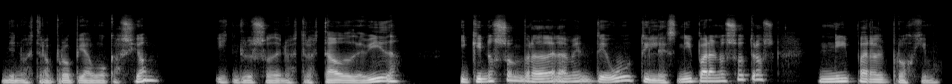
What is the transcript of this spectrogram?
de nuestra propia vocación, incluso de nuestro estado de vida, y que no son verdaderamente útiles ni para nosotros ni para el prójimo.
